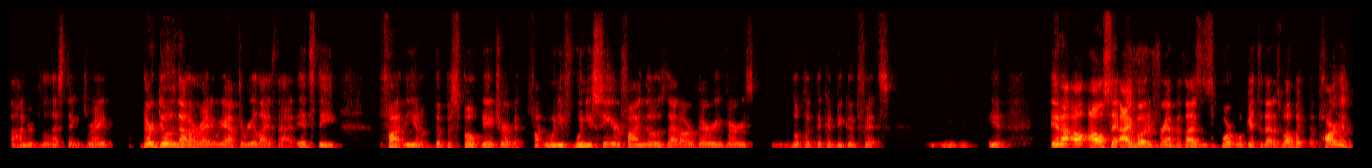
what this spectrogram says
100 listings right? They're doing that already. We have to realize that. It's the you know the bespoke nature of it. When you when you see or find those that are very very look like they could be good fits you know and I'll, I'll say I voted for empathize and support. We'll get to that as well. But part of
